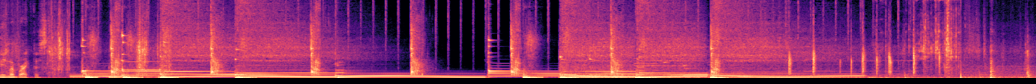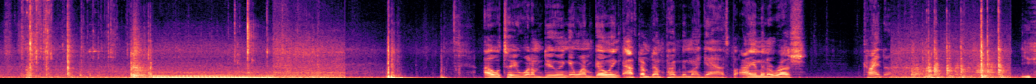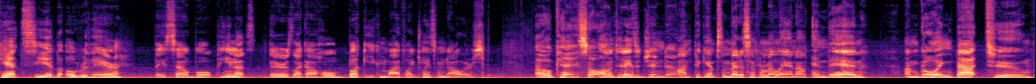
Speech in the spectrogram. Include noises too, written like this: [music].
Here's my breakfast. I will tell you what I'm doing and where I'm going after I'm done pumping my gas. But I am in a rush, kinda. You can't see it, but over there, they sell bulk peanuts. There's like a whole bucket you can buy for like $27. Okay, so on today's agenda, I'm picking up some medicine from Atlanta, and then I'm going back to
